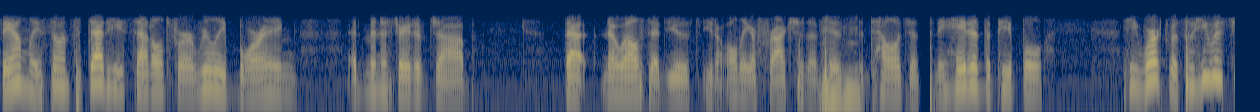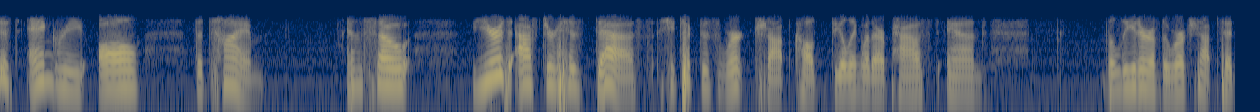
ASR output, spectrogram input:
family. So instead, he settled for a really boring administrative job that Noelle said used, you know, only a fraction of his Mhm. intelligence, and he hated the people he worked with. So he was just angry all the time. And so years after his death, she took this workshop called Dealing with Our Past and the leader of the workshop said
